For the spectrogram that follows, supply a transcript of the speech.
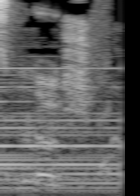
explosion.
